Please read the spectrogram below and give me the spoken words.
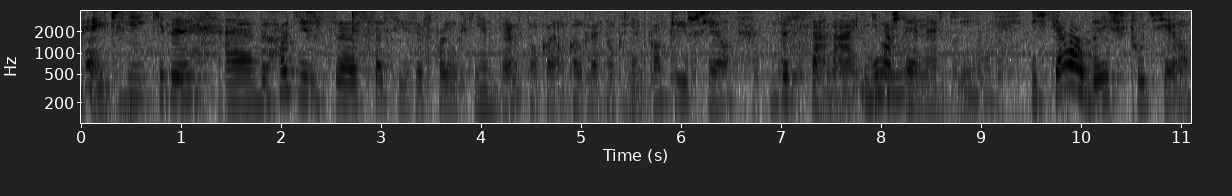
Okej, czyli kiedy e, wychodzisz z sesji ze swoim klientem, z tą kon- konkretną klientką, czujesz się wyssana i nie masz tej energii i chciałabyś czuć się,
